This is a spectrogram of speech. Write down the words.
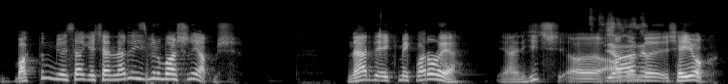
baktım mesela geçenlerde İzmir Marşı'nı yapmış. Nerede ekmek var oraya. Yani hiç e, adamda şey yok.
